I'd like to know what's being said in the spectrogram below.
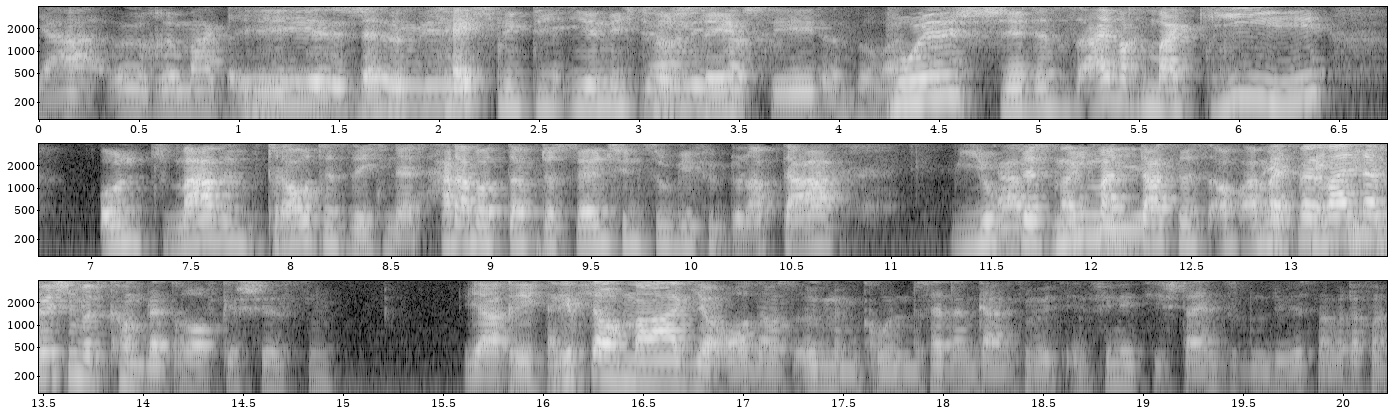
Ja, eure Magie ist das ist Technik, die ihr nicht die versteht. nicht versteht und sowas. Bullshit, das ist einfach Magie. Und Marvel traute sich nicht. Hat aber Dr. Strange hinzugefügt und ab da juckt Gab's es niemand, Magie. dass es auf einmal jetzt bei WandaVision wird komplett drauf Ja, Da richtig. gibt es auch Magierorden aus irgendeinem Grund. Das hat dann gar nichts mehr mit Infinity Stein zu tun, die wissen aber davon.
